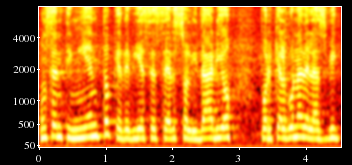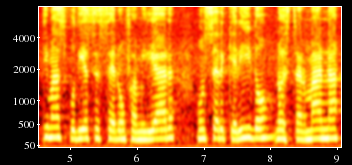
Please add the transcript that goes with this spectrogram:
un sentimiento que debiese ser solidario porque alguna de las víctimas pudiese ser un familiar, un ser querido, nuestra hermana,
